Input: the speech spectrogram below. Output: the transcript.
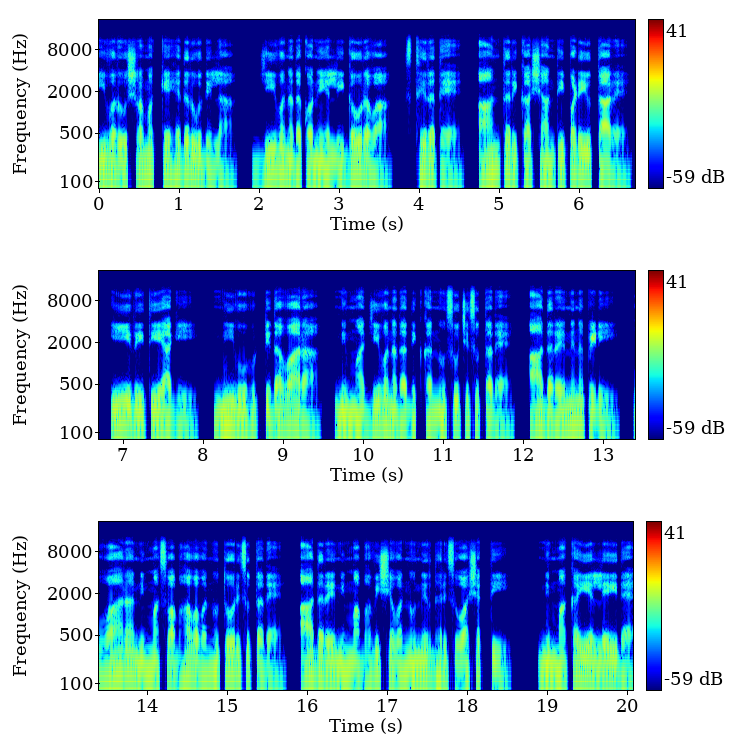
ಇವರು ಶ್ರಮಕ್ಕೆ ಹೆದರುವುದಿಲ್ಲ. ಜೀವನದ ಕೊನೆಯಲ್ಲಿ ಗೌರವ, ಸ್ಥಿರತೆ, ಆಂತರಿಕ ಶಾಂತಿ ಪಡೆಯುತ್ತಾರೆ. ಈ ರೀತಿಯಾಗಿ ನೀವು ಹುಟ್ಟಿದ ವಾರ ನಿಮ್ಮ ಜೀವನದ ದಿಕ್ಕನ್ನು ಸೂಚಿಸುತ್ತದೆ. ಆದರೆ ನೆನಪಿಡಿ, ವಾರ ನಿಮ್ಮ ಸ್ವಭಾವವನ್ನು ತೋರಿಸುತ್ತದೆ. ಆದರೆ ನಿಮ್ಮ ಭವಿಷ್ಯವನ್ನು ನಿರ್ಧರಿಸುವ ಶಕ್ತಿ ನಿಮ್ಮ ಕೈಯಲ್ಲೇ ಇದೆ.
